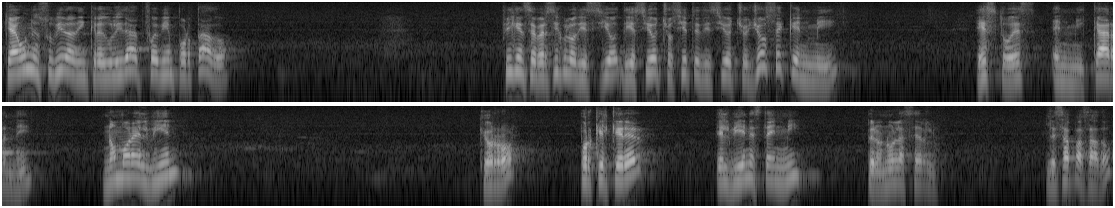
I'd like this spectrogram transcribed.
que aún en su vida de incredulidad fue bien portado. Fíjense, versículo 18, 7, 18. Yo sé que en mí, esto es, en mi carne, no mora el bien. Qué horror. Porque el querer, el bien está en mí, pero no el hacerlo. ¿Les ha pasado?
